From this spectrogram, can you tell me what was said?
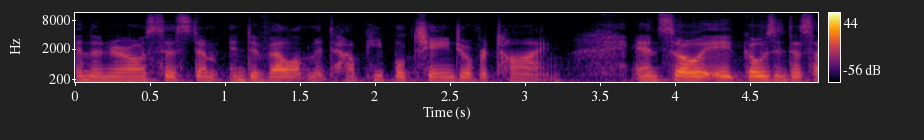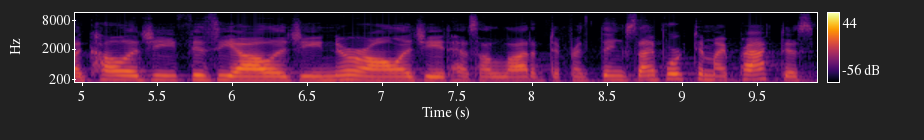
and the neurosystem and development, how people change over time. And so it goes into psychology, physiology, neurology. It has a lot of different things. I've worked in my practice,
